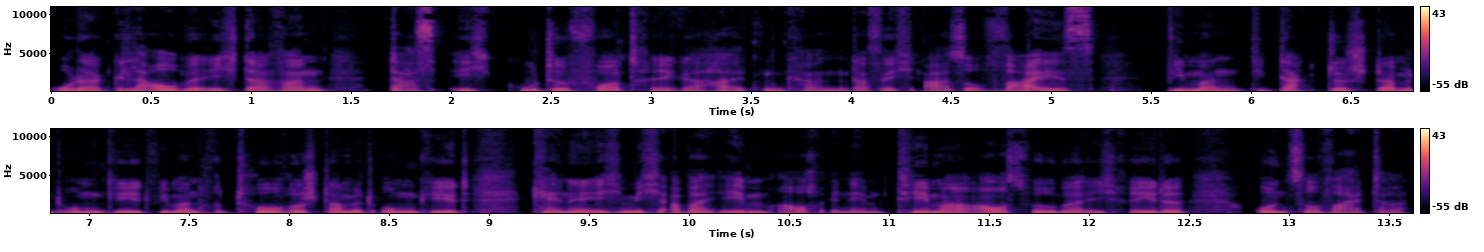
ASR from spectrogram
oder glaube ich daran, dass ich gute Vorträge halten kann, dass ich also weiß, wie man didaktisch damit umgeht, wie man rhetorisch damit umgeht, kenne ich mich aber eben auch in dem Thema aus, worüber ich rede und so weiter.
